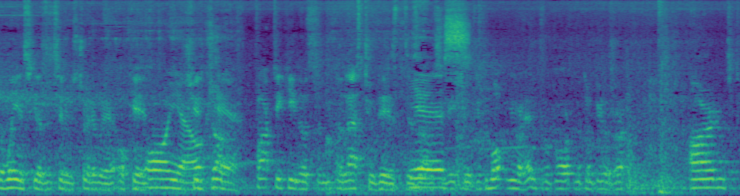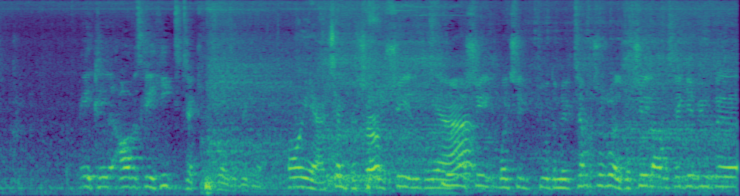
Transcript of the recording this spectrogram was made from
the weighing scales and tell you straight away, okay, Oh, yeah, she's okay. dropped 40 kilos in the last two days. There's Yes. obviously an issue. You come up in your health report on the computer, and it'll obviously heat detection as well as a big one. Oh yeah, temperature. So she'll, you Yeah. know, she, well, she'll do the milk temperature as well, but she'll obviously give you the,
